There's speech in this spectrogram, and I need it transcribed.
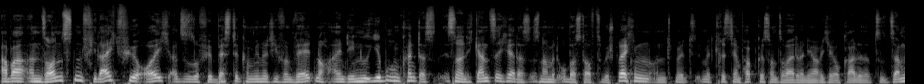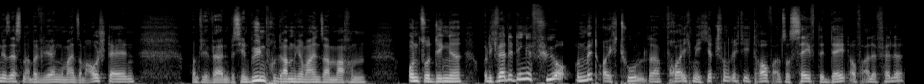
Aber ansonsten vielleicht für euch, also so für beste Community von Welt, noch einen, den nur ihr buchen könnt. Das ist noch nicht ganz sicher. Das ist noch mit Oberstdorf zu besprechen und mit, mit Christian Popkes und so weiter. Mit dem habe ich ja auch gerade dazu zusammengesessen. Aber wir werden gemeinsam ausstellen und wir werden ein bisschen Bühnenprogramm gemeinsam machen und so Dinge. Und ich werde Dinge für und mit euch tun. Da freue ich mich jetzt schon richtig drauf. Also save the date auf alle Fälle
